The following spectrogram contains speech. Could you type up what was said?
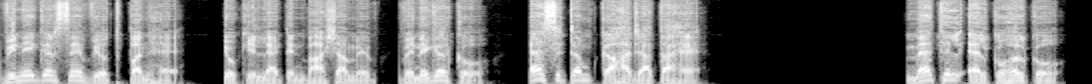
विनेगर से व्युत्पन्न है, क्योंकि लैटिन भाषा में विनेगर को एसिटम कहा जाता है। मैथिल एल्कोहल को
